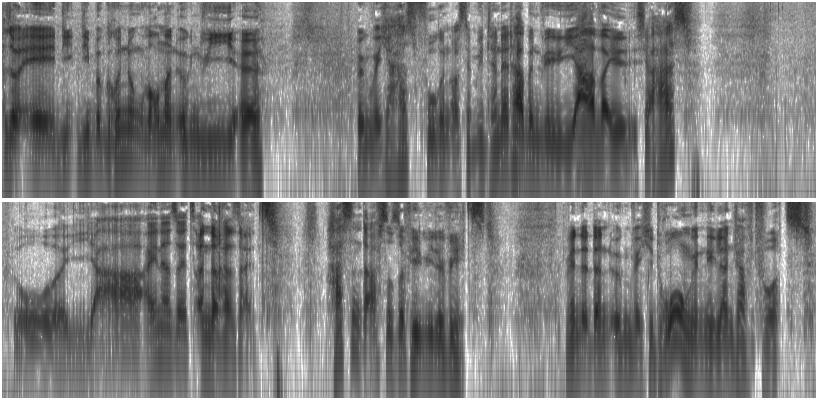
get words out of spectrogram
also äh, die, die Begründung, warum man irgendwie äh, irgendwelche Hassfuhren aus dem Internet haben will, ja, weil ist ja Hass. So, ja, einerseits, andererseits. Hassen darfst du so viel, wie du willst. Wenn du dann irgendwelche Drohungen in die Landschaft furzt,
